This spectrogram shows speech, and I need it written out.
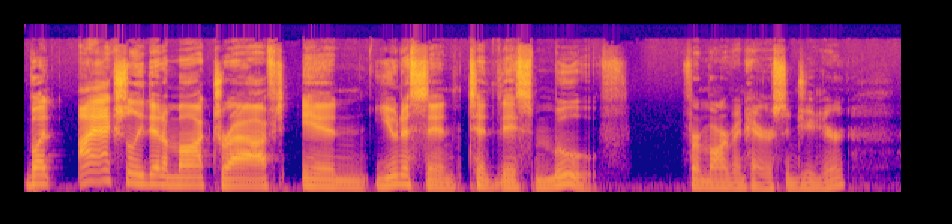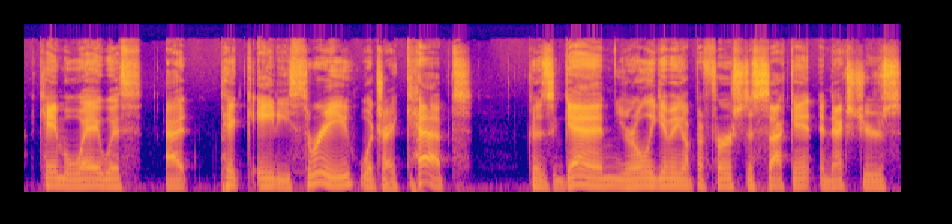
But I actually did a mock draft in unison to this move for Marvin Harrison Jr. I came away with at pick 83, which I kept because again, you're only giving up a first, a second, and next year's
